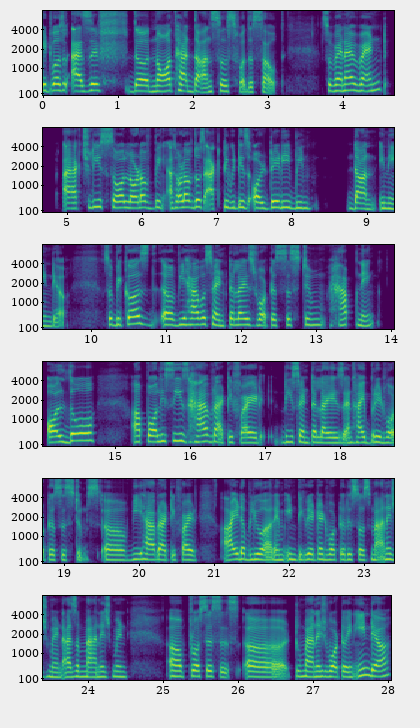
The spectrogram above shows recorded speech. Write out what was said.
it was as if the north had the answers for the south so when i went i actually saw a lot of being a lot of those activities already been done in india so because uh, we have a centralized water system happening although our policies have ratified decentralized and hybrid water systems. Uh, we have ratified IWRM, Integrated Water Resource Management, as a management uh, processes uh, to manage water in India.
